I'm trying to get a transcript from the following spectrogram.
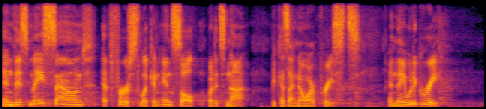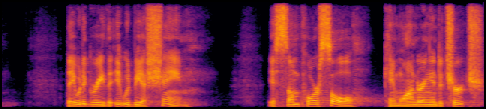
And this may sound at first like an insult, but it's not, because I know our priests. And they would agree. They would agree that it would be a shame if some poor soul came wandering into church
